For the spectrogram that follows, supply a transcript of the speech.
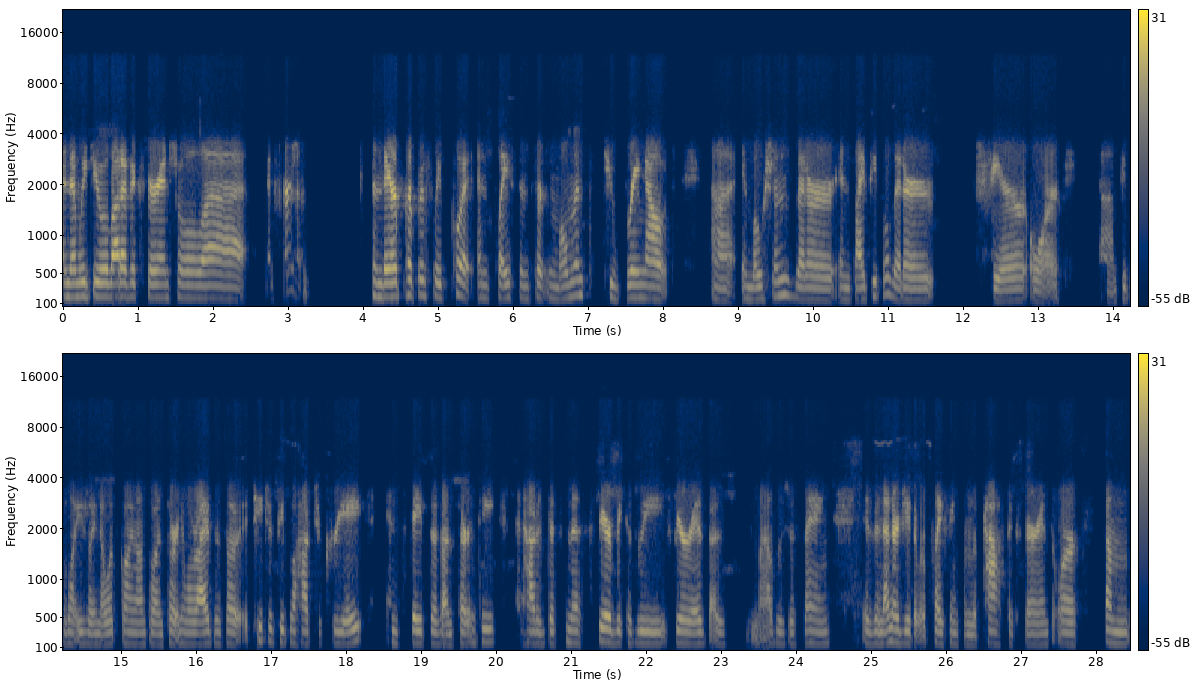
And then we do a lot of experiential uh, excursions. And they're purposely put and placed in certain moments to bring out uh, emotions that are inside people that are fear or um, people don't usually know what's going on. So uncertainty will rise. And so it teaches people how to create in states of uncertainty and how to dismiss fear because we fear is, as Miles was just saying, is an energy that we're placing from the past experience or some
